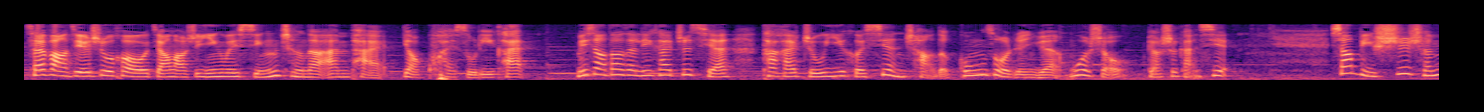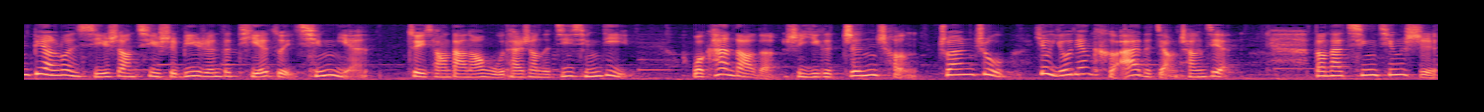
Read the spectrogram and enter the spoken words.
采访结束后，蒋老师因为行程的安排要快速离开，没想到在离开之前，他还逐一和现场的工作人员握手表示感谢。相比师承辩论席上气势逼人的铁嘴青年，最强大脑舞台上的激情帝，我看到的是一个真诚、专注又有点可爱的蒋昌建。当他倾听时，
